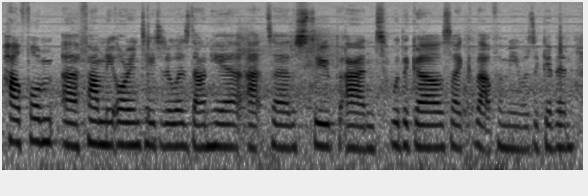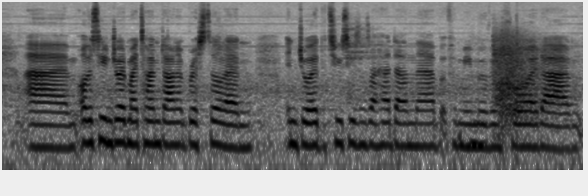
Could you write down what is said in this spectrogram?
how form, uh, family orientated it was down here at uh, the stoop and with the girls like that for me was a given um, obviously enjoyed my time down at Bristol and enjoyed the two seasons I had down there but for me moving forward um,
